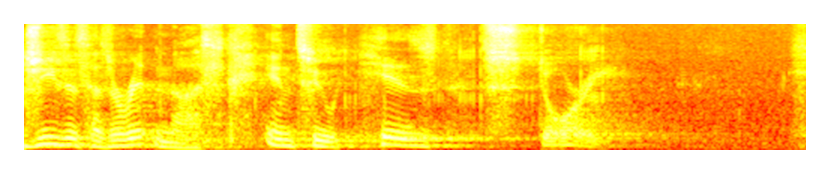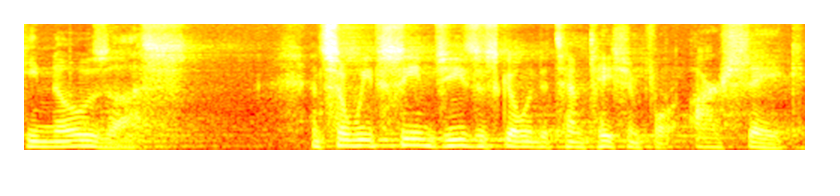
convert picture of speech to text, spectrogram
Jesus has written us into his story. He knows us. And so we've seen Jesus go into temptation for our sake.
